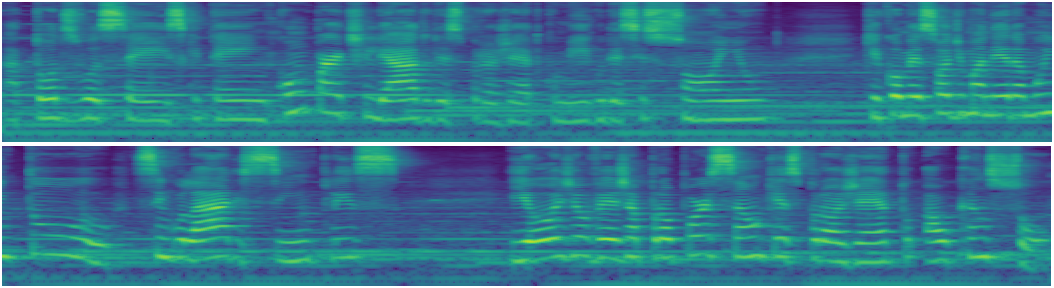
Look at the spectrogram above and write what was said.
a todos vocês que têm compartilhado desse projeto comigo, desse sonho, que começou de maneira muito singular e simples, e hoje eu vejo a proporção que esse projeto alcançou.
